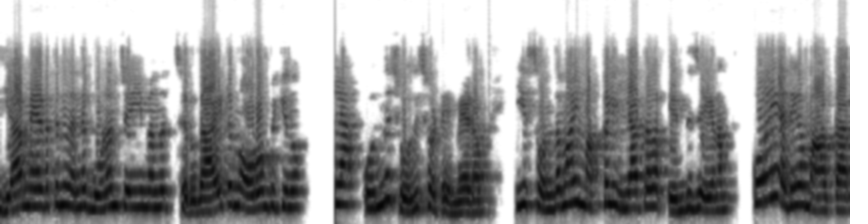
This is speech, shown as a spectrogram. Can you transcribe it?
സിയാ മേഡത്തിന് തന്നെ ഗുണം ചെയ്യുമെന്ന് ചെറുതായിട്ടൊന്ന് ഓർമ്മിപ്പിക്കുന്നു. അല്ല ഒന്ന് ചോദിച്ചോട്ടെ മേഡം. ഈ സ്വന്തമായി മക്കളില്ലാത്തവർ എന്ത് ചെയ്യണം? കുറെ അധികം ആൾക്കാർ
